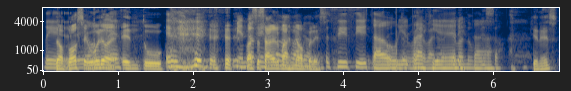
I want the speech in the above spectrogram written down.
de. no, vos de seguro hombres. en tu. Vas a saber más nombres. Sí, sí, está Uriel Pragier, está. ¿Quién es?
